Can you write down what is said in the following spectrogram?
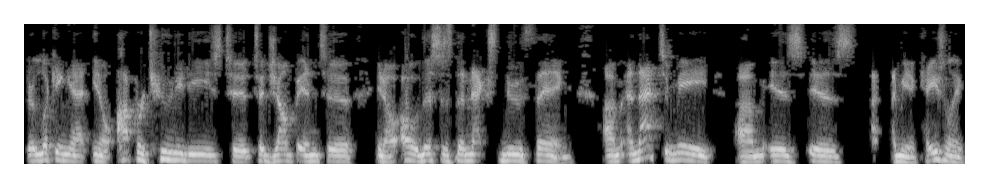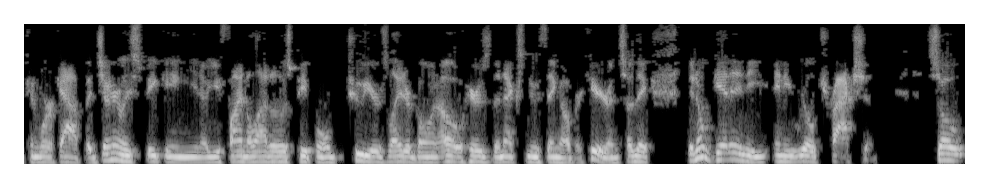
they're looking at you know opportunities to to jump into you know oh this is the next new thing. Um, and that to me um, is is I mean occasionally it can work out but generally speaking you know you find a lot of those people two years later going oh here's the next new thing over here. And so they they don't get any any real traction. So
